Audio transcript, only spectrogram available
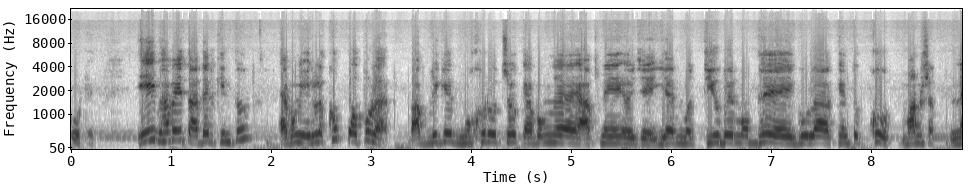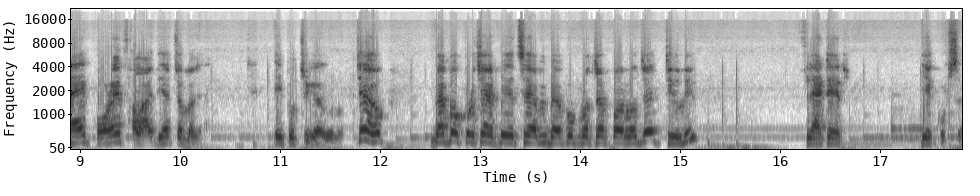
কোর্টে। এইভাবে তাদের কিন্তু, এবং এগুলো খুব পপুলার পাবলিকের মুখরোচক, এবং আপনি ওই যে ইয়ার টিউবের মধ্যে এগুলা কিন্তু খুব মানুষ ন্যায় পরে ফালা দিয়ে চলে যায়, এই পত্রিকাগুলো। যাই হোক, ব্যাপক প্রচার পেয়েছে এবং ব্যাপক প্রচার করল যে টিউলিপ ফ্ল্যাটের ইয়ে করছে।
